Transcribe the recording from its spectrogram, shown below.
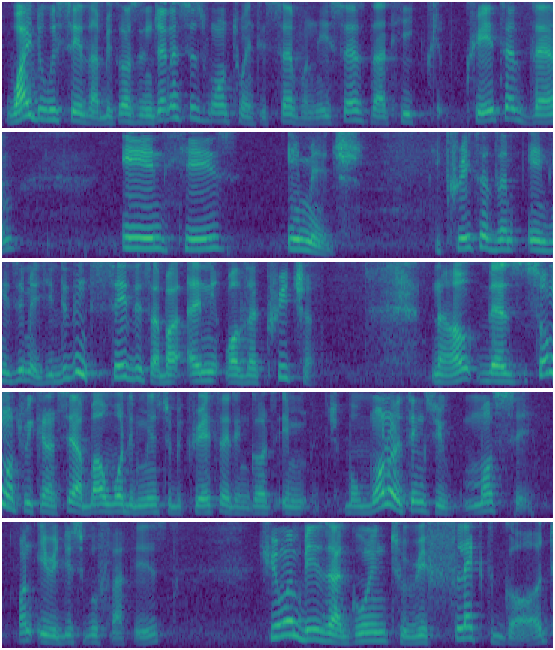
Why do we say that? Because in Genesis 1:27, he says that he created them in his image. He created them in his image. He didn't say this about any other creature. Now, there's so much we can say about what it means to be created in God's image. But one of the things you must say, one irreducible fact is human beings are going to reflect God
